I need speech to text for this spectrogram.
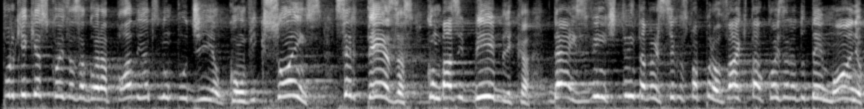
Por que, que as coisas agora podem antes não podiam? Convicções, certezas, com base bíblica, 10, 20, 30 versículos para provar que tal coisa era do demônio,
